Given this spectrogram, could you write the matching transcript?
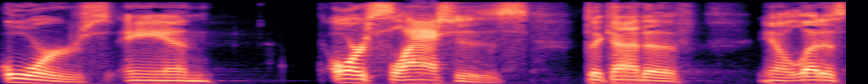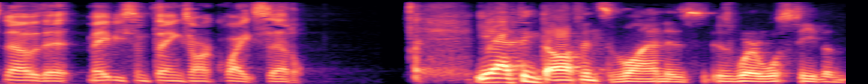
ors and or slashes to kind of you know let us know that maybe some things aren't quite settled. Yeah, I think the offensive line is is where we'll see the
